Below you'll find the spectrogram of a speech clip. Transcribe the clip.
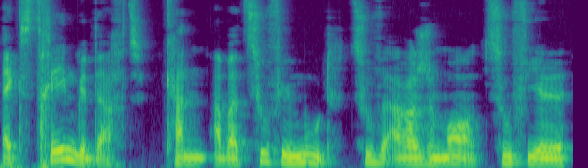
Extrem gedacht kann aber zu viel Mut, zu viel Arrangement, zu viel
